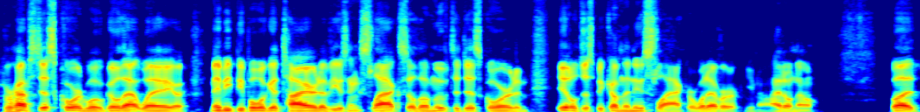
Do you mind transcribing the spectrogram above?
perhaps Discord will go that way or maybe people will get tired of using Slack so they'll move to Discord and it'll just become the new Slack or whatever, you know, I don't know. But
